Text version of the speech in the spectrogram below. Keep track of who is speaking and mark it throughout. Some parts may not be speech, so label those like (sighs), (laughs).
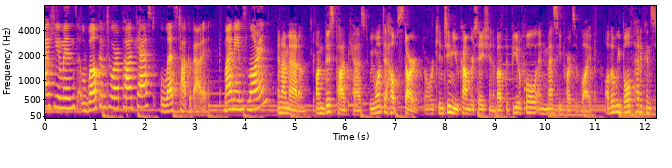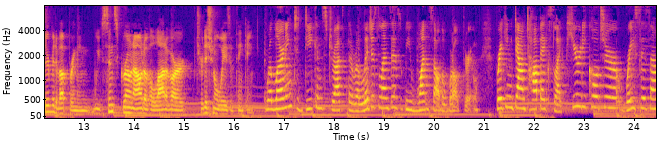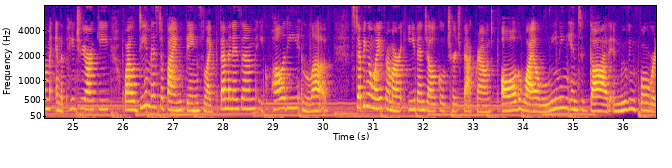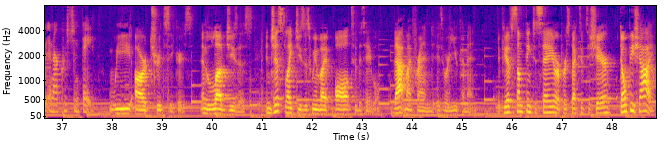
Speaker 1: Hi, humans. Welcome to our podcast, Let's Talk About It. My name's Lauren.
Speaker 2: And I'm Adam. On this podcast, we want to help start or continue conversation about the beautiful and messy parts of life. Although we both had a conservative upbringing, we've since grown out of a lot of our traditional ways of thinking.
Speaker 1: We're learning to deconstruct the religious lenses we once saw the world through, breaking down topics like purity culture, racism, and the patriarchy, while demystifying things like feminism, equality, and love stepping away from our evangelical church background, all the while leaning into God and moving forward in our Christian faith.
Speaker 2: We are truth seekers and love Jesus. And just like Jesus, we invite all to the table. That, my friend, is where you come in. If you have something to say or a perspective to share, don't be shy.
